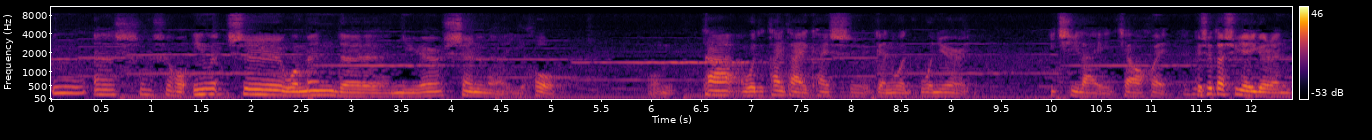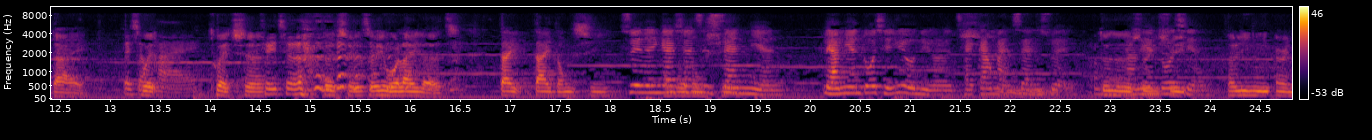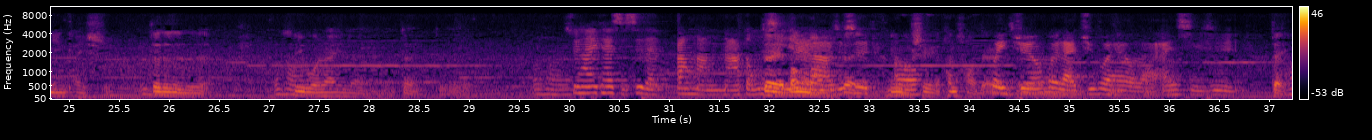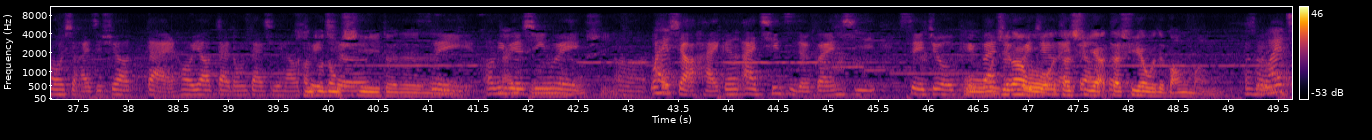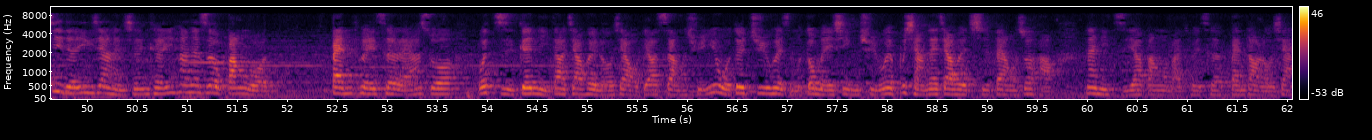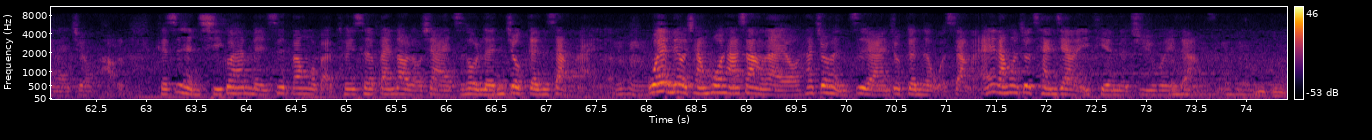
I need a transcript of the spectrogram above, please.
嗯，呃，什么时候？因为是我们的女儿生了以后，我她我的太太开始跟我我女儿。一起来教会，可是他需要一个人带带小孩、推车、推车、推车，所以我来了带带东西。所以那应该算是三年、两年多前，因为我女儿才刚满三岁。对对对，两年多前，二零零二年开始。对对对对对，所以我来了，对对对。所以他一开始是来帮忙拿东西，对啊，就是嗯，是很好的。慧娟会来聚会，还有来安息日。对然后小孩子需要带，然后要带东带西，还要推车。很多东西，对对对。所以奥利维是因为呃爱小孩跟爱妻子的关系，所以就陪伴着慧娟来。他需要他需要我的帮忙。我还记得印象很深刻，因为他那时候帮我。搬推车来，他说：“我只跟你到教会楼下，我不要上去，因为我对聚会什么都没兴趣，我也不想在教会吃饭。”我说：“好，那你只要帮我把推车搬到楼下来就好了。”可是很奇怪，他每次帮我把推车搬到楼下来之后，人就跟上来了。嗯、我也没有强迫他上来哦，他就很自然就跟着我上来，哎，然后就参加了一天的聚会这样子。嗯嗯嗯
